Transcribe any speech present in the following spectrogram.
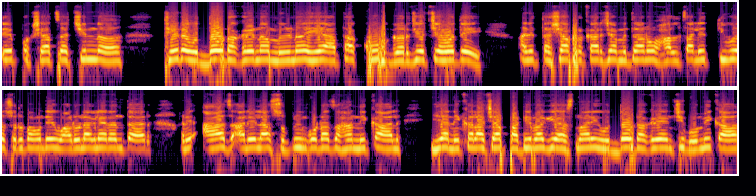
ते पक्षाचं चिन्ह थेट उद्धव ठाकरेंना मिळणं हे आता खूप गरजेचे होते. आणि तशा प्रकारच्या मित्रांनो हालचाली तीव्र स्वरूपामध्ये वाढू लागल्यानंतर आणि आज आलेला सुप्रीम कोर्टाचा हा निकाल या निकालाच्या पाठीमागे असणारी उद्धव ठाकरे यांची भूमिका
